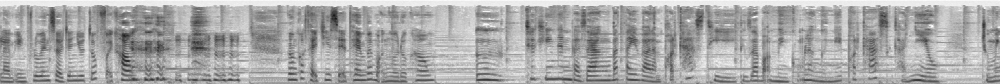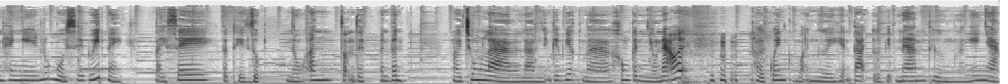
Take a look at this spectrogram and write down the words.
làm influencer trên YouTube phải không? Ngân có thể chia sẻ thêm với mọi người được không? Ừ, trước khi Ngân và Giang bắt tay vào làm podcast thì thực ra bọn mình cũng là người nghe podcast khá nhiều. Chúng mình hay nghe lúc ngồi xe buýt này, lái xe, tập thể dục, nấu ăn, dọn dẹp vân vân. Nói chung là làm những cái việc mà không cần nhiều não ấy. Thói quen của mọi người hiện tại ở Việt Nam thường là nghe nhạc.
